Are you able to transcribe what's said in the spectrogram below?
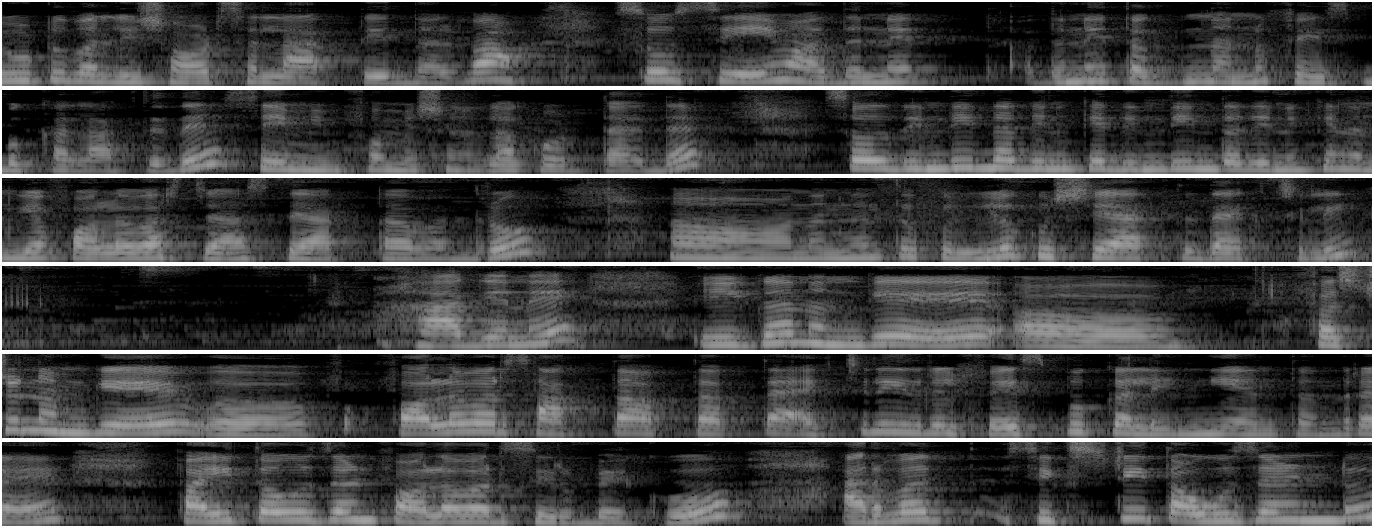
ಯೂಟ್ಯೂಬಲ್ಲಿ ಶಾರ್ಟ್ಸ್ ಎಲ್ಲ ಹಾಕ್ತಿದ್ದಲ್ವಾ? ಸೊ ಸೇಮ್ ಅದನ್ನೇ ಅದನ್ನೇ ತೆಗೆದು ನಾನು ಫೇಸ್ಬುಕ್ಕಲ್ಲಿ ಹಾಕ್ತಿದ್ದೆ ಸೇಮ್ ಇನ್ಫಾರ್ಮೇಷನ್ ಎಲ್ಲ ಕೊಡ್ತಾ ಇದ್ದೆ. ಸೊ ದಿನದಿಂದ ದಿನಕ್ಕೆ ದಿನದಿಂದ ದಿನಕ್ಕೆ ನನಗೆ ಫಾಲೋವರ್ಸ್ ಜಾಸ್ತಿ ಆಗ್ತಾ ಬಂದರು. ನನಗಂತೂ ಫುಲ್ಲು ಖುಷಿ ಆಗ್ತಿದೆ ಆ್ಯಕ್ಚುಲಿ ಹಾಗೆಯೇ ಈಗ ನನಗೆ ಫಸ್ಟು ನಮಗೆ ಫಾಲೋವರ್ಸ್ ಆಗ್ತಾ ಆಗ್ತಾ ಆಗ್ತಾ ಆ್ಯಕ್ಚುಲಿ ಇದರಲ್ಲಿ ಫೇಸ್ಬುಕ್ಕಲ್ಲಿ ಹೆಂಗೆ ಅಂತಂದರೆ ಫೈವ್ ತೌಸಂಡ್ ಫಾಲೋವರ್ಸ್ ಇರಬೇಕು ಅರವತ್ತು sixty thousand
